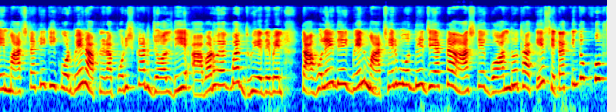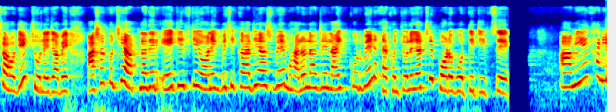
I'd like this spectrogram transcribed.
এই মাছটাকে কি করবেন? আপনারা পরিষ্কার জল দিয়ে আবারও একবার ধুয়ে দেবেন। তাহলেই দেখবেন মাছের মধ্যে যে একটা আঁশটে গন্ধ থাকে, সেটা কিন্তু খুব সহজেই চলে যাবে। আশা করছি আপনাদের এই টিপসটি অনেক বেশি কাজে আসবে। ভালো লাগলে লাইক করবেন। এখন চলে যাচ্ছি পরবর্তী টিপসে। আমি এখানে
